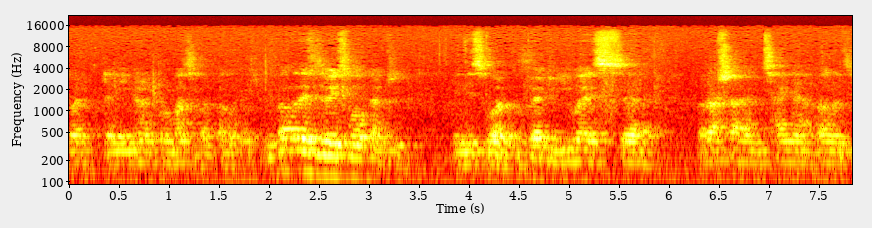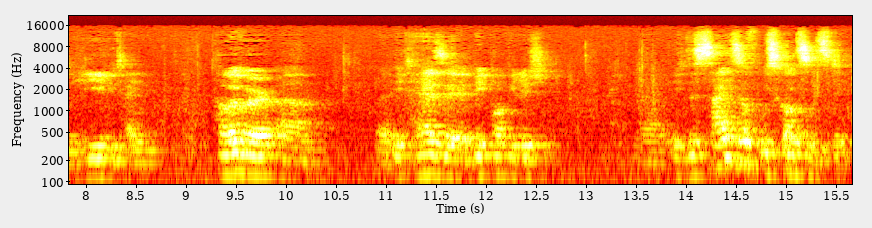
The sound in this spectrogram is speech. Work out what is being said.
but uh, you don't know much about Bangladesh. Bangladesh is a very small country in this world compared to US, uh, Russia, and China. Bangladesh is really tiny. However, uh, it has a big population. It's the size of Wisconsin state,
